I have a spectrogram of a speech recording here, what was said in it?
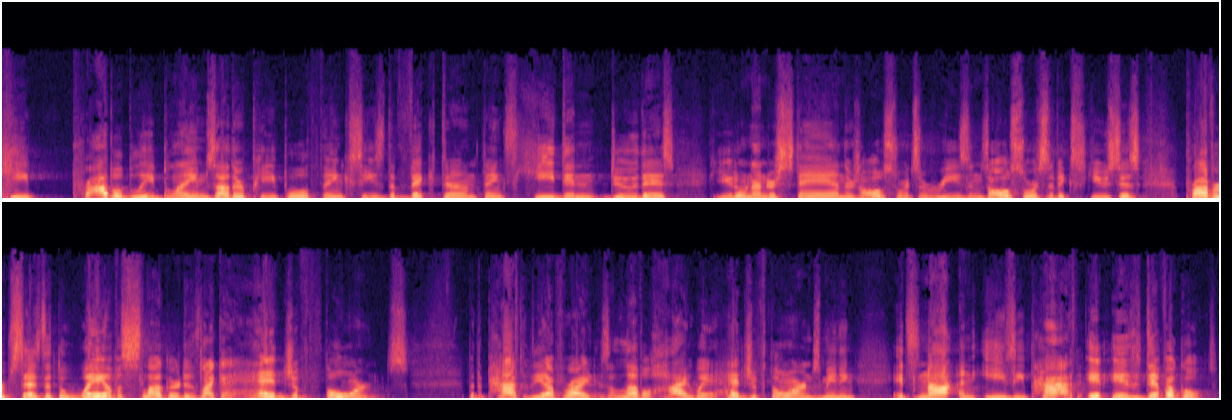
he probably blames other people, thinks he's the victim, thinks he didn't do this. You don't understand. There's all sorts of reasons, all sorts of excuses. Proverbs says that the way of a sluggard is like a hedge of thorns, but the path of the upright is a level highway. A hedge of thorns, meaning it's not an easy path, it is difficult.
